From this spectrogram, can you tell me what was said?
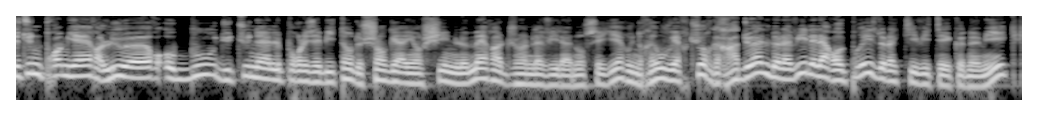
C'est une première lueur au bout du tunnel pour les habitants de Shanghai en Chine. Le maire adjoint de la ville a annoncé hier une réouverture graduelle de la ville et la reprise de l'activité économique.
